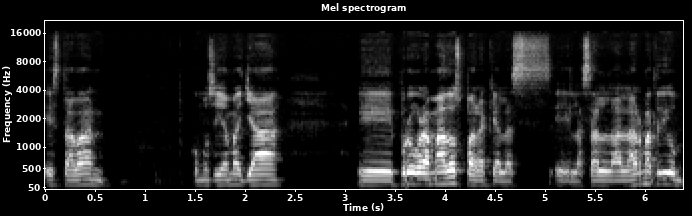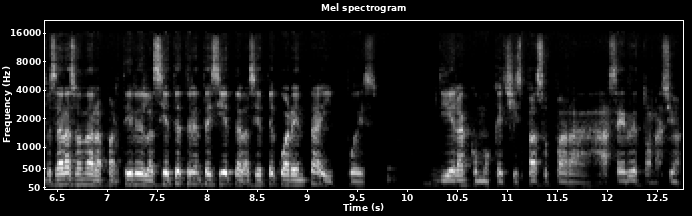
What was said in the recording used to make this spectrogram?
Estaban, ¿cómo se llama? Ya eh, programados para que a las, eh, las- la alarma, te digo, empezara a sonar a partir de las 7.37 a las 7.40 y pues diera como que chispazo para hacer detonación.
